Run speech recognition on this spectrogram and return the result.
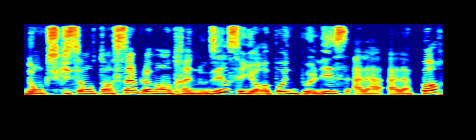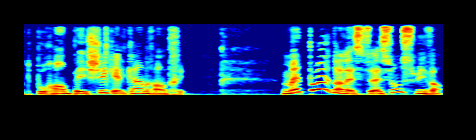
Donc, ce qu'ils sont en- simplement en train de nous dire, c'est qu'il n'y aura pas une police à la, à la porte pour empêcher quelqu'un de rentrer. Mets-toi dans la situation suivante.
